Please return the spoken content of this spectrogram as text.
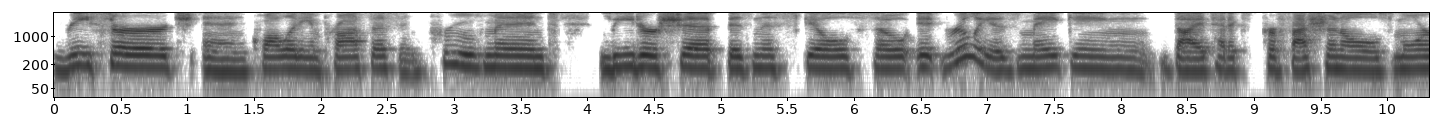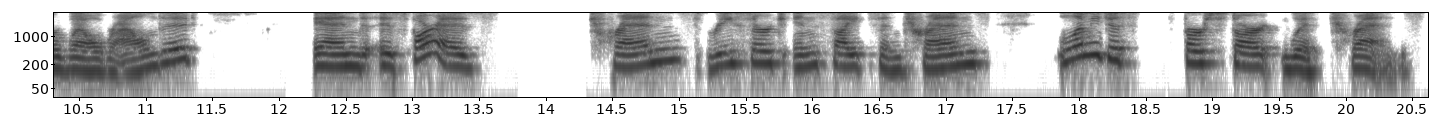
research and quality and process improvement, leadership, business skills. So it really is making dietetics professionals more well rounded. And as far as trends, research, insights, and trends, let me just first start with trends.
